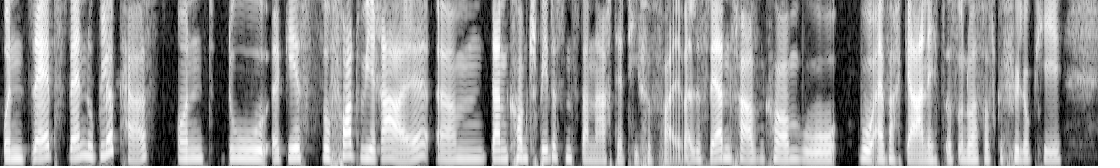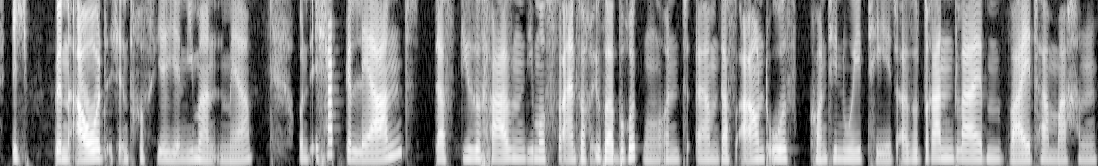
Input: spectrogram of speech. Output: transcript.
Und selbst wenn du Glück hast und du äh, gehst sofort viral, ähm, dann kommt spätestens danach der tiefe Fall, weil es werden Phasen kommen, wo wo einfach gar nichts ist und du hast das Gefühl, okay, ich bin out, ich interessiere hier niemanden mehr. Und ich habe gelernt, dass diese Phasen, die musst du einfach überbrücken. Und ähm, das A und O ist Kontinuität. Also dranbleiben, weitermachen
